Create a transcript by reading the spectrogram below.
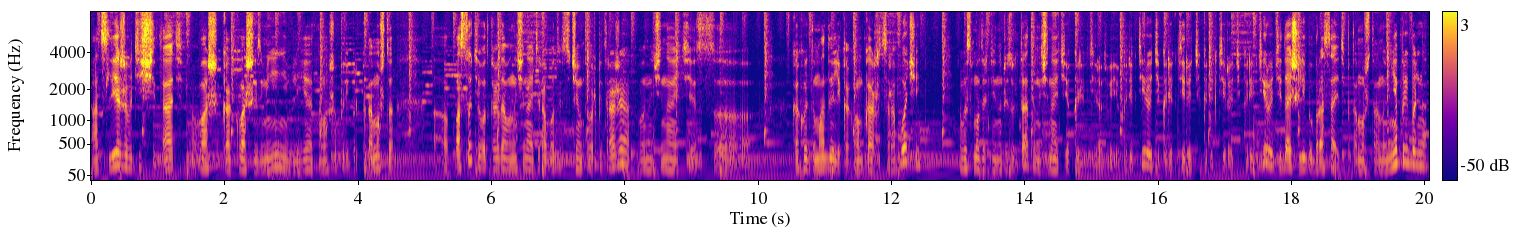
отслеживать и считать, ваши, как ваши изменения влияют на вашу прибыль. Потому что, а, по сути, вот когда вы начинаете работать с чем-то в арбитраже, вы начинаете с э, какой-то модели, как вам кажется, рабочей, вы смотрите на результат и начинаете ее корректировать. Вы ее корректируете, корректируете, корректируете, корректируете, и дальше либо бросаете, потому что оно не прибыльно,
